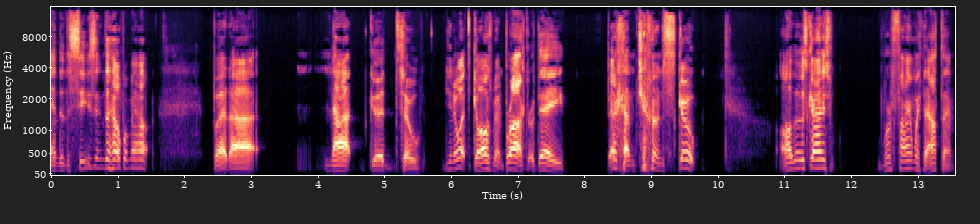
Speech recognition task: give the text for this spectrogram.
end of the season to help him out, but uh, not good. So you know what, Gausman, Brach, O'Day, Beckham, Jones, Schoop, all those guys, we're fine without them.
